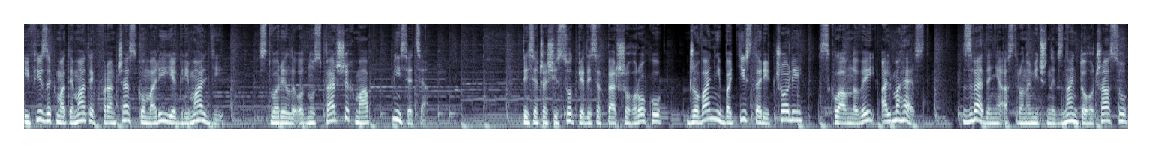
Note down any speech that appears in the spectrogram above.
і фізик-математик Франческо Маріє Грімальді створили одну з перших мап місяця. 1651 року Джованні Батіста Річчолі склав новий Альмагест зведення астрономічних знань того часу,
